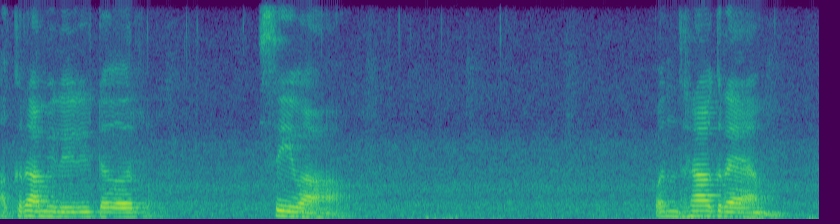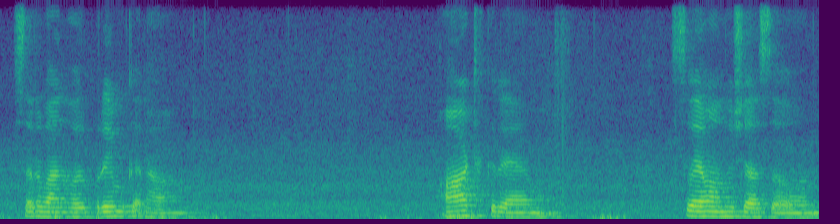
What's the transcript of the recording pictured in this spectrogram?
अकरा मिलीलिटर सेवा पंधरा ग्रॅम सर्वांवर प्रेम करा आठ ग्रॅम स्वयमानुशासन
